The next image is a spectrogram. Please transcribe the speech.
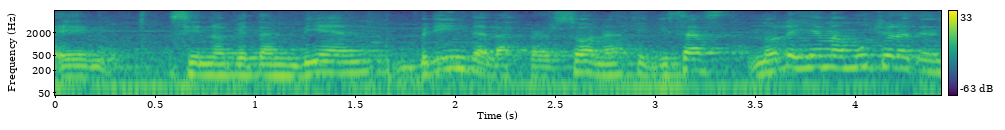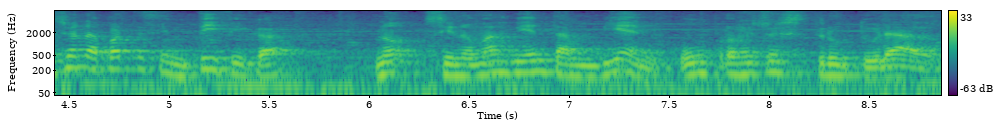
eh, sino que también brinda a las personas que quizás no les llama mucho la atención la parte científica, ¿no? sino más bien también un proceso estructurado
